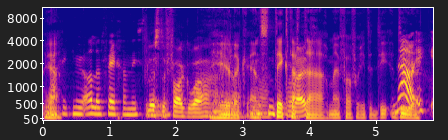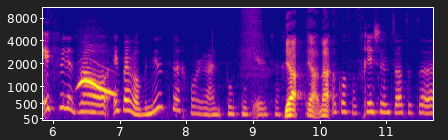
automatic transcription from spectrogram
ja. ik nu alle veganisten. Plus de foie gras. Heerlijk. En steak tartare, mijn favoriete di dier. Nou, ik, ik vind het wel... Ik ben wel benieuwd uh, geworden naar het boek, moet ik eerlijk zeggen. Ja, ja. Nou, ook wel verfrissend dat, het, uh,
